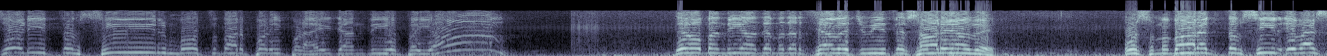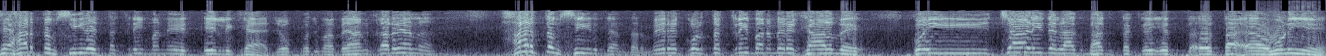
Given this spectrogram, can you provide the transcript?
جیڑی تفسیر موتبر پڑھی پڑھائی جاتی ہے پی آم دو بندیاں مدرسے بھی سارے دے۔ اس مبارک تفسیر ویسے ہر تفسیر تقریباً یہ لکھا ہے، جو کچھ میں بیان کر رہا ہاں نا، ہر تفسیر دے اندر میرے کو تقریباً میرے خیال میں کوئی چالی دے لگ بھگ ہونی ہے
